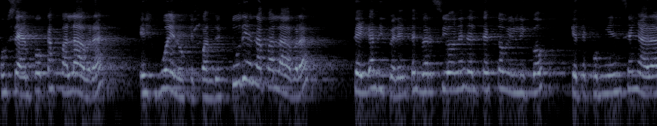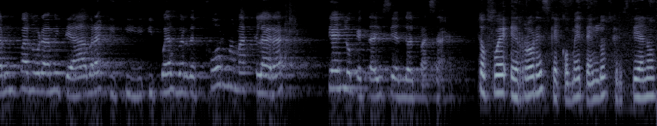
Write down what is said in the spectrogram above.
O sea, en pocas palabras, es bueno que cuando estudies la palabra tengas diferentes versiones del texto bíblico que te comiencen a dar un panorama y te abran y puedas ver de forma más clara qué es lo que está diciendo el pasaje. Esto fue errores que cometen los cristianos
